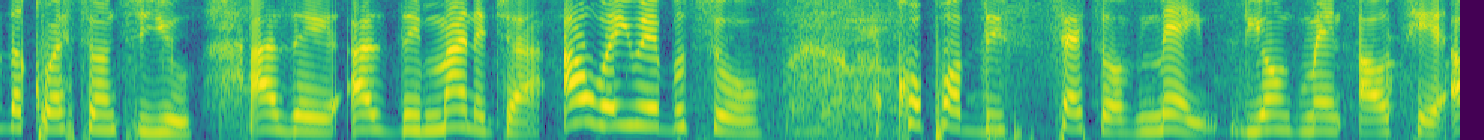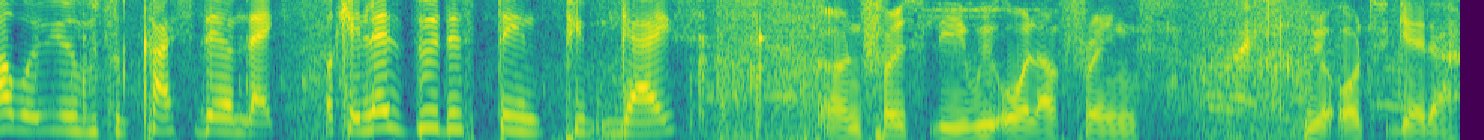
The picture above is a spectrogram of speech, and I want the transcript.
the question to you, as a as the manager, how were you able to cope up this set of men, young men out here? How were you able to catch them? Like, okay, let's do this thing, guys. And firstly, we all are friends. We're all together.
